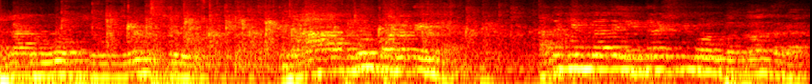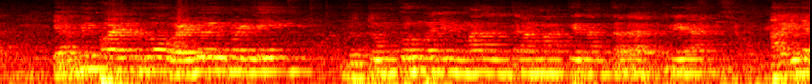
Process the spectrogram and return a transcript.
ಎಲ್ಲ ರೋಡ್ಸು ರೋಡ್ಸು ಇಲ್ಲ. ಅದಕ್ಕಿಂತ ಇಂಡಸ್ಟ್ರಿಗಳು ಬಂದು ಅಂದ್ರೆ ಎಂ ಬಿ ಪಾಟೀಲ್ ಒಳ್ಳೆ ತುಮಕೂರು ಬಳಿ ವಿಮಾನ ನಿಲ್ದಾಣ ಮಾಡ್ತೀನಿ ಅಂತ ರಾಷ್ಟ್ರೀಯ ಐದು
